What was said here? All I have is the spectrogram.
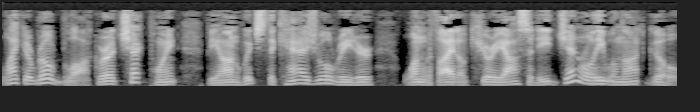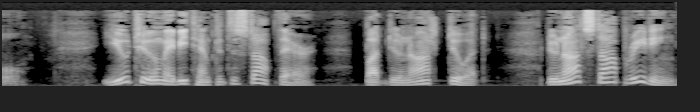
like a roadblock or a checkpoint beyond which the casual reader, one with idle curiosity, generally will not go. You too may be tempted to stop there, but do not do it. Do not stop reading.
